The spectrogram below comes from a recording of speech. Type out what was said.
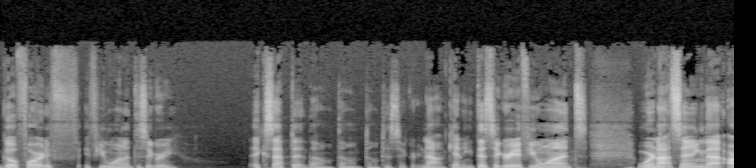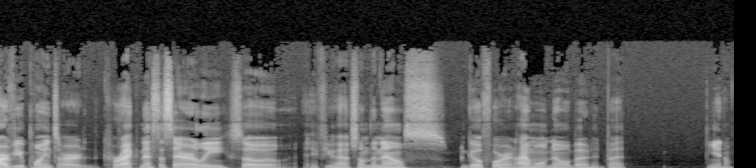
go for it if, if you want to disagree. Accept it though. Don't don't disagree. No i'm kidding. Disagree if you want. We're not saying that our viewpoints are correct necessarily so if you have something else go for it. I won't know about it but you know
